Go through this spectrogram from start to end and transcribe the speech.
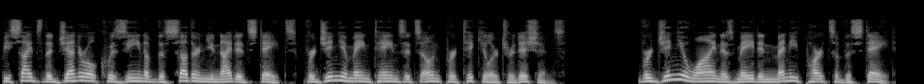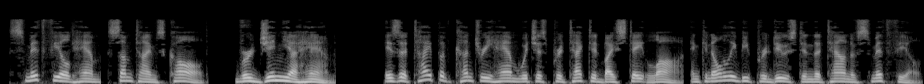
Besides the general cuisine of the southern United States, Virginia maintains its own particular traditions. Virginia wine is made in many parts of the state. Smithfield ham, sometimes called Virginia ham, is a type of country ham which is protected by state law, and can only be produced in the town of Smithfield.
